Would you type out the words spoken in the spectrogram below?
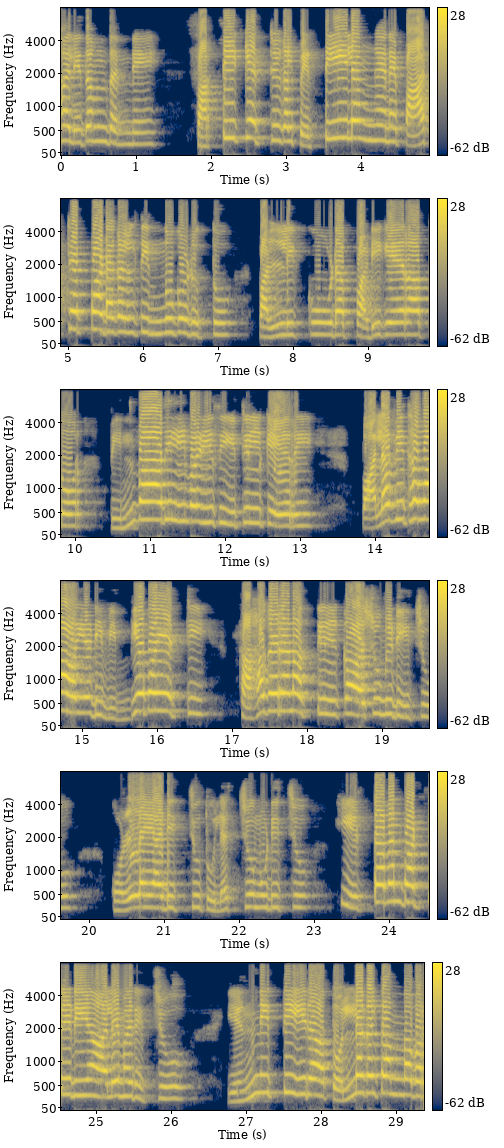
ഫലിതം തന്നെ. സർട്ടിക്കറ്റുകൾ പെട്ടിയിലങ്ങനെ പാറ്റപ്പടകൾ തിന്നുകൊഴുത്തു. പള്ളിക്കൂട പടികേറാത്തോർ പിൻവാതിൽ വഴി സീറ്റിൽ കേറി പലവിധമായടി വിദ്യ പയറ്റി സഹകരണത്തിൽ കാശുമിടിച്ചു കൊള്ളയടിച്ചു തുലച്ചു മുടിച്ചു ഇട്ടവൻ പട്ടിണിയാലെ മരിച്ചു. എണ്ണിത്തീരാ തൊല്ലകൾ തന്നവർ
